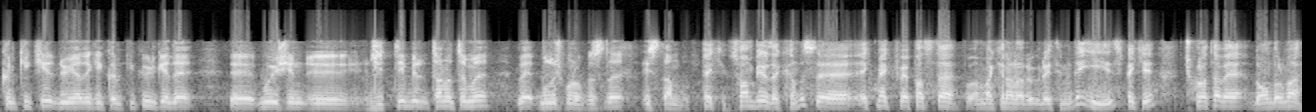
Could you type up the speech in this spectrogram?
42 dünyadaki 42 ülkede e, bu işin e, ciddi bir tanıtımı ve buluşma noktası da İstanbul. Peki son bir dakikamız e, ekmek ve pasta makineleri üretiminde iyiyiz. Peki çikolata ve dondurma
